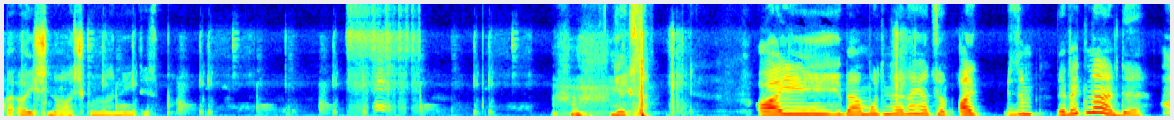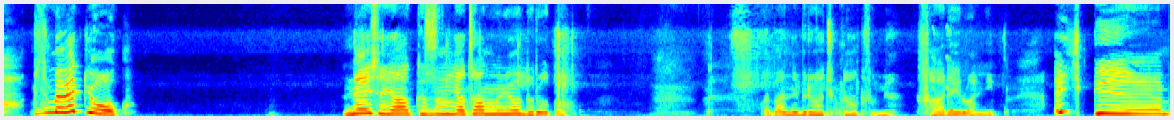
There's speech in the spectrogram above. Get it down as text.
Ay, ay şimdi aşkımla neydi bu? Neyse. Ay ben burada neden yatıyorum? Ay bizim bebek nerede? Bizim bebek yok. Neyse ya kızım yatan uyuyordur o da. Ay ben de birazcık ne yapsam ya? Fareyle oynayayım. Aşkım.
